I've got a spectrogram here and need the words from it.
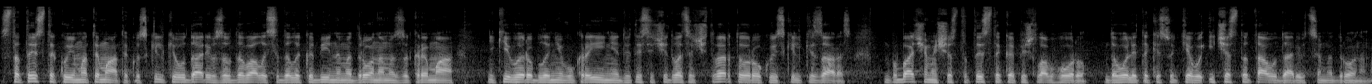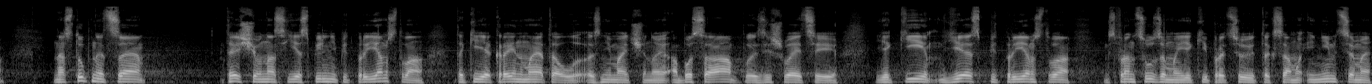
статистику і математику, скільки ударів завдавалося далекобійними дронами, зокрема, які вироблені в Україні 2024 року, і скільки зараз. Ми побачимо, що статистика пішла вгору доволі таки суттєво, і частота ударів цими дронами. Наступне це те, що в нас є спільні підприємства, такі як Рейнметал з Німеччиною або Saab зі Швецією, які є підприємства з французами, які працюють так само і німцями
